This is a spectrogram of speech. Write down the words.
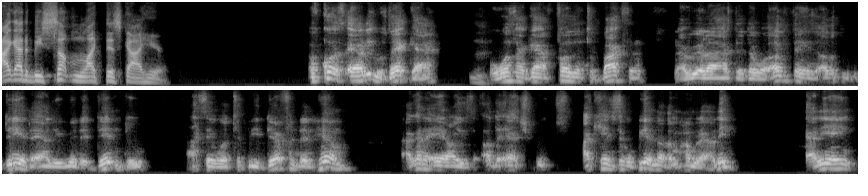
i gotta be something like this guy here of course ali was that guy mm. but once i got further into boxing I realized that there were other things other people did that Ali really didn't do. I said, well, to be different than him, I gotta add all these other attributes. I can't just go be another Muhammad Ali. Ali ain't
